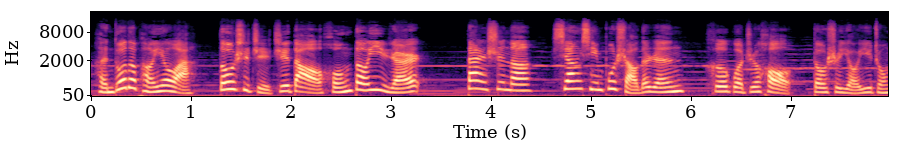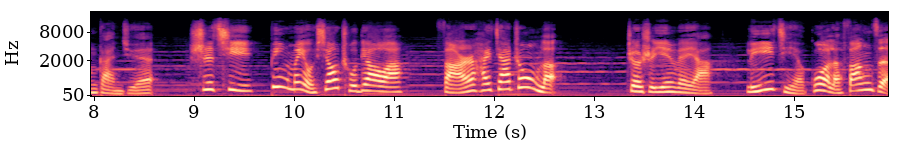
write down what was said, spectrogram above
很多的朋友啊，都是只知道红豆薏仁儿，但是呢，相信不少的人喝过之后，都是有一种感觉，湿气并没有消除掉啊，反而还加重了。这是因为呀，理解过了方子。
